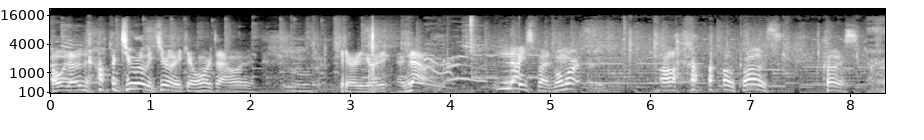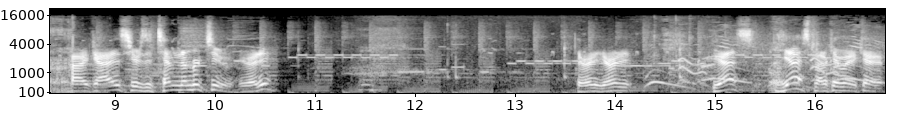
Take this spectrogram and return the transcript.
Oh, no, no, too early, too early. Okay, one more time. Okay, ready, ready. And now. Nice, bud. One more. Oh, oh, close, close. All right, guys, here's attempt number two. You ready? You ready, you ready? Yes, yes, bud. okay, wait, okay.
